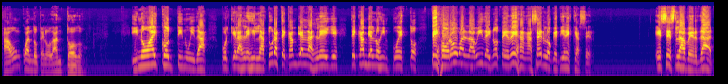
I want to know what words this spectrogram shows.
aun cuando te lo dan todo. Y no hay continuidad, porque las legislaturas te cambian las leyes, te cambian los impuestos, te joroban la vida y no te dejan hacer lo que tienes que hacer. Esa es la verdad.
